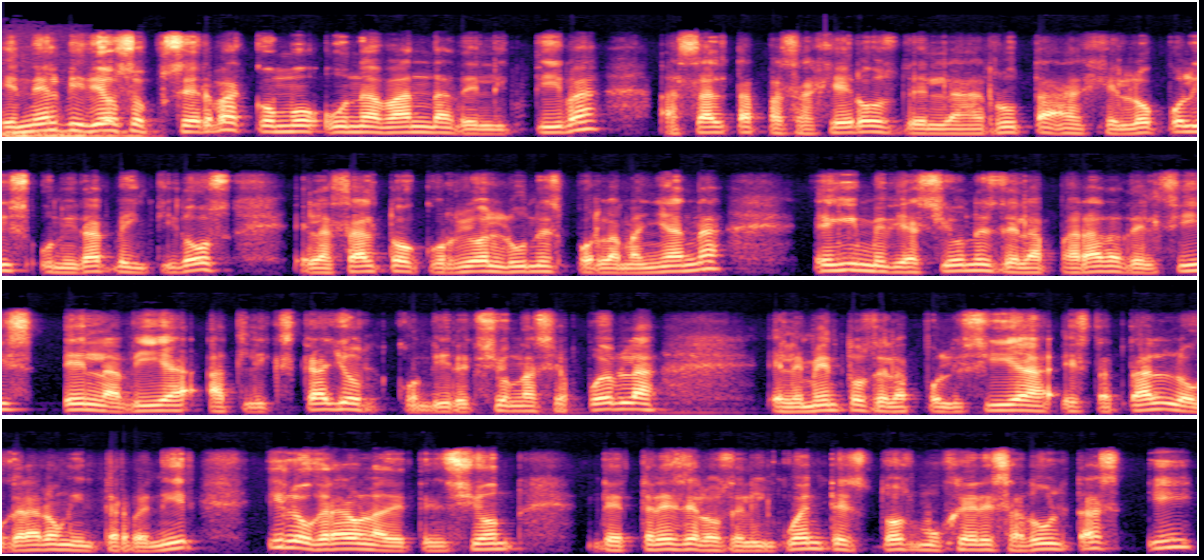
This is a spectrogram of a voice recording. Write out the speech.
En el video se observa cómo una banda delictiva asalta pasajeros de la ruta Angelópolis, unidad 22. El asalto ocurrió el lunes por la mañana en inmediaciones de la parada del CIS en la vía Atlixcayo con dirección hacia Puebla. Elementos de la policía estatal lograron intervenir y lograron la detención de tres de los delincuentes, dos mujeres adultas y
